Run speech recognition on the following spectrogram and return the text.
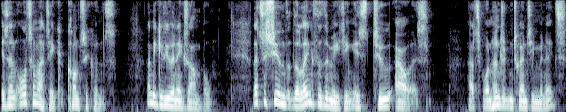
is an automatic consequence. Let me give you an example. Let's assume that the length of the meeting is two hours. That's 120 minutes,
